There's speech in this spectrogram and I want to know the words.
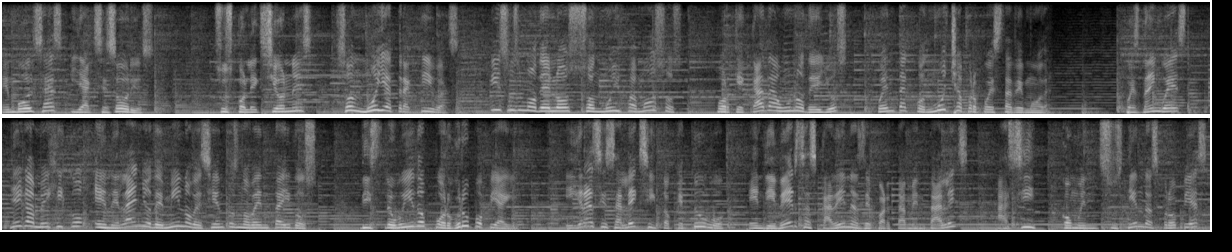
en bolsas y accesorios. Sus colecciones son muy atractivas y sus modelos son muy famosos porque cada uno de ellos cuenta con mucha propuesta de moda. Pues Nine West llega a México en el año de 1992, distribuido por Grupo Piagui y gracias al éxito que tuvo en diversas cadenas departamentales, así como en sus tiendas propias,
